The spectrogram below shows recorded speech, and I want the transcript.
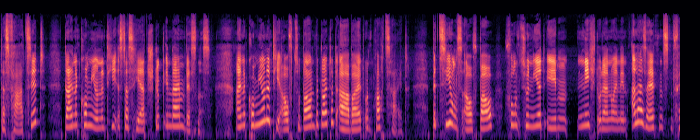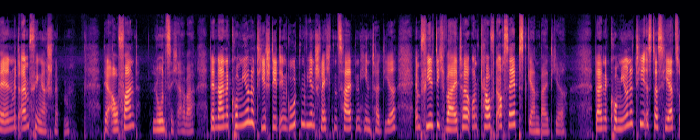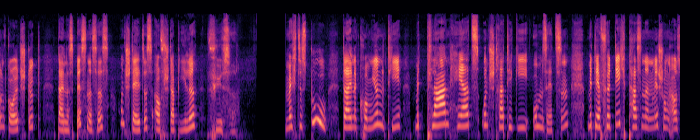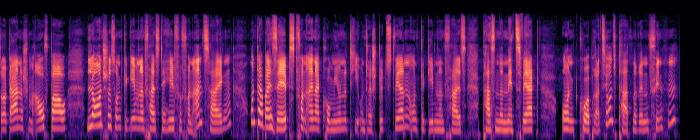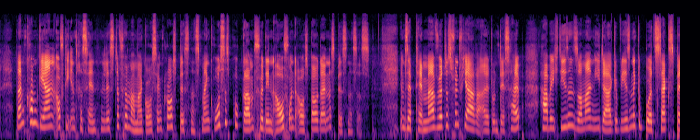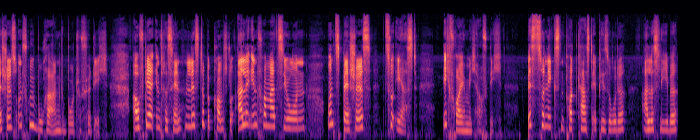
Das Fazit: Deine Community ist das Herzstück in deinem Business. Eine Community aufzubauen bedeutet Arbeit und braucht Zeit. Beziehungsaufbau funktioniert eben nicht oder nur in den allerseltensten Fällen mit einem Fingerschnippen. Der Aufwand lohnt sich aber, denn deine Community steht in guten wie in schlechten Zeiten hinter dir, empfiehlt dich weiter und kauft auch selbst gern bei dir. Deine Community ist das Herz und Goldstück deines Businesses und stellt es auf stabile Füße. Möchtest du deine Community mit Plan, Herz und Strategie umsetzen, mit der für dich passenden Mischung aus organischem Aufbau, Launches und gegebenenfalls der Hilfe von Anzeigen und dabei selbst von einer Community unterstützt werden und gegebenenfalls passende Netzwerk und Kooperationspartnerinnen finden, dann komm gern auf die Interessentenliste für Mama Goes and Grows Business, mein großes Programm für den Auf- und Ausbau deines Businesses. Im September wird es fünf Jahre alt und deshalb habe ich diesen Sommer nie dagewesene Geburtstagsspecials und Frühbucherangebote für dich. Auf der Interessentenliste bekommst du alle Informationen und Specials zuerst. Ich freue mich auf dich. Bis zur nächsten Podcast-Episode. Alles Liebe,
